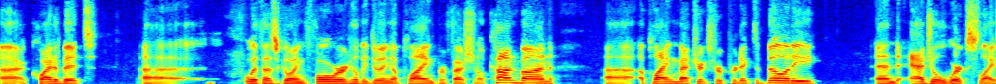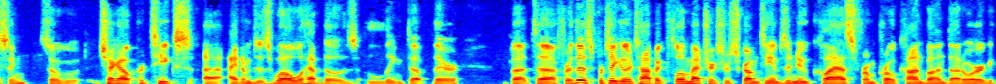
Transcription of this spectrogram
uh, quite a bit uh, with us going forward. He'll be doing applying professional Kanban, uh, applying metrics for predictability, and agile work slicing. So check out Prateek's uh, items as well. We'll have those linked up there. But uh, for this particular topic, flow metrics for Scrum teams, a new class from prokanban.org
